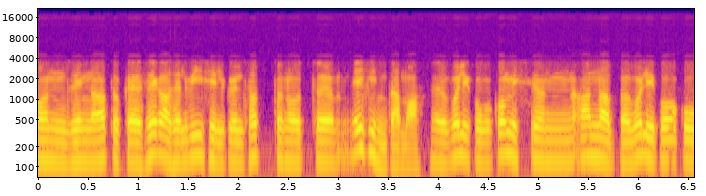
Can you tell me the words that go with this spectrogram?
on sinna natuke segasel viisil küll sattunud äh, esindama. volikogu komisjon annab volikogu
